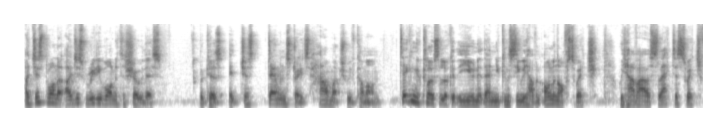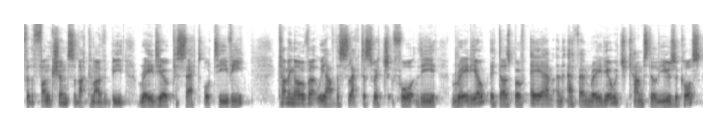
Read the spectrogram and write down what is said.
I just want to I just really wanted to show this because it just demonstrates how much we've come on. Taking a closer look at the unit then you can see we have an on and off switch. We have our selector switch for the function so that can either be radio, cassette or TV. Coming over we have the selector switch for the radio. It does both AM and FM radio which you can still use of course.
